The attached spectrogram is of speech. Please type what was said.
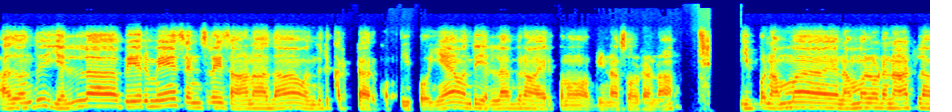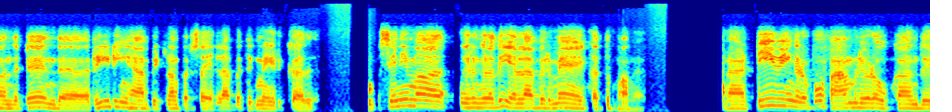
அது வந்து எல்லா பேருமே சென்சரைஸ் ஆனாதான் வந்துட்டு கரெக்டா இருக்கும். இப்போ ஏன் வந்து எல்லா பேரும் ஆயிருக்கணும் அப்படின்னு நான் சொல்றேன்னா இப்போ நம்ம நம்மளோட நாட்டுல வந்துட்டு இந்த ரீடிங் ஹேபிட்லாம் பெருசா எல்லா பேத்துக்குமே இருக்காது. சினிமா இருங்கிறது எல்லா பேருமே கத்துப்பாங்க. டிவிங்கிறப்போ ஃபேமிலியோட உட்காந்து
